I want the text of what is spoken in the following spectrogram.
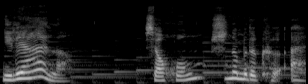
你恋爱了。小红是那么的可爱，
